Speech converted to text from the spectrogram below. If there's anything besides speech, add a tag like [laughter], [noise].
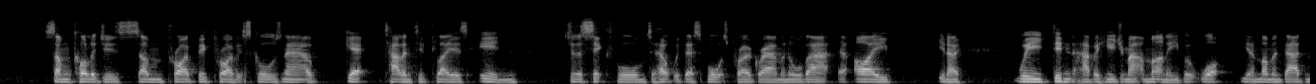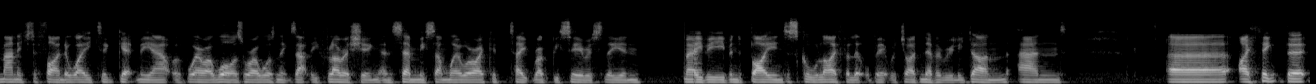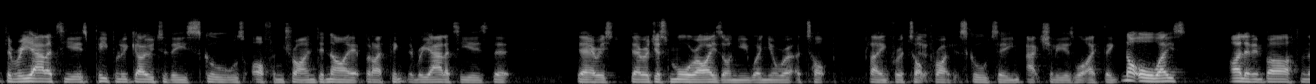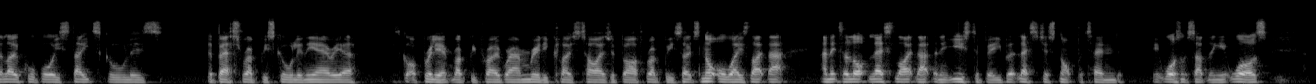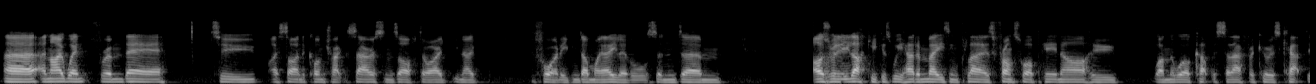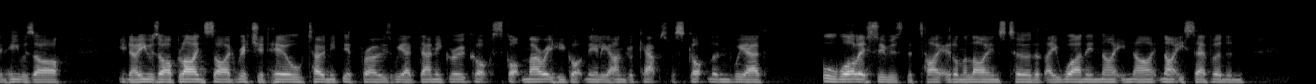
some colleges, some pri- big private schools now get talented players in to the sixth form to help with their sports program and all that. I, you know, we didn't have a huge amount of money, but what you know, mum and dad managed to find a way to get me out of where I was, where I wasn't exactly flourishing, and send me somewhere where I could take rugby seriously and maybe even buy into school life a little bit, which I'd never really done. And uh, I think that the reality is people who go to these schools often try and deny it, but I think the reality is that there is there are just more eyes on you when you're at a top playing for a top yeah. private school team. Actually, is what I think. Not always. I live in Bath, and the local boys' state school is the best rugby school in the area. It's got a brilliant rugby program, really close ties with Bath Rugby. So it's not always like that, and it's a lot less like that than it used to be. But let's just not pretend it wasn't something it was. Uh, and I went from there to I signed a contract with Saracens after I, you know, before I'd even done my A levels, and um, I was really lucky because we had amazing players. Francois Pienaar, who won the World Cup with South Africa as captain, he was our, you know, he was our blind side. Richard Hill, Tony Diprose. We had Danny Grewcock, Scott Murray, who got nearly 100 caps for Scotland. We had Paul Wallace, who was the tight head on the Lions tour that they won in 97, and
